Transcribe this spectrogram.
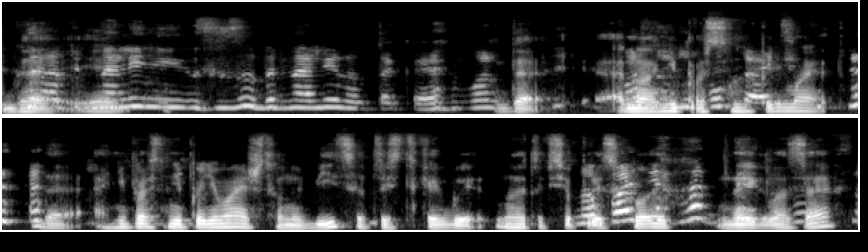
Да, адреналин, с адреналином такая. Да, но они просто не понимают. Да, они просто не понимают, что он убийца. То есть, как бы, ну, это все ну, происходит на их глазах.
